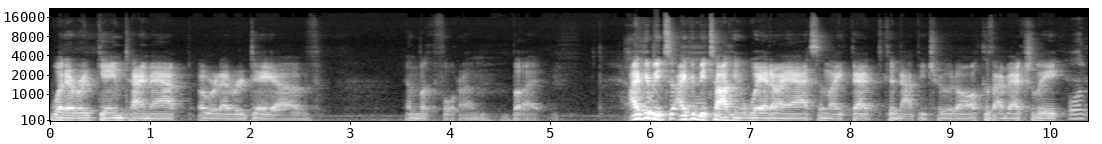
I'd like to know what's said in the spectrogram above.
whatever game time app or whatever day of, and look for them. But I could be t- I could be talking way out of my ass, and like that could not be true at all because I've actually Well,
